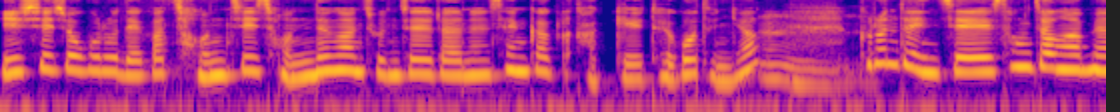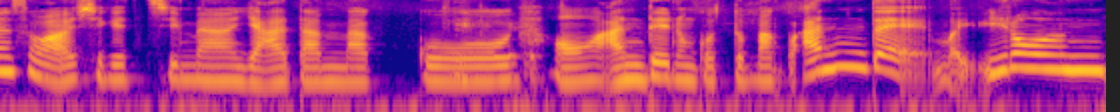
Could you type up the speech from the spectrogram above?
일시적으로 내가 전지전능한 존재라는 생각을 갖게 되거든요. 음. 그런데 이제 성장하면서 아시겠지만 야단 맞고 어, 안 되는 것도 많고 안 돼. 막 이런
